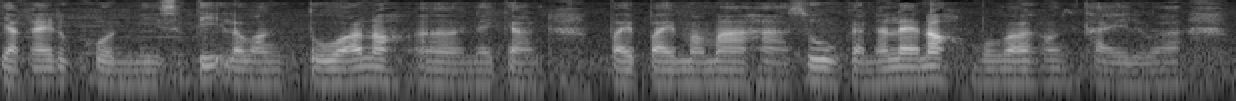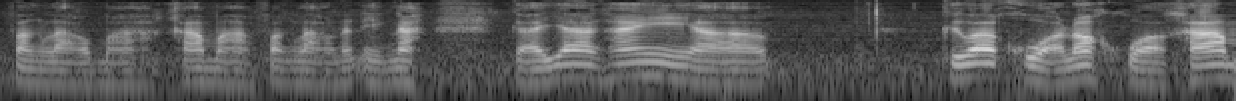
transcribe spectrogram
อยากให้ทุกคนมีสติระวังตัวเนาะในการไปไปมามาหาสู้กันนั่นแหละเนาะบ่ว่าฝั่งไทยหรือว่าฝั่งลาวมาข้ามมาหาฝั่งลาวนั่นเองนะก็อยากให้อ่าคือว่าขวเนาะขวข้าม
